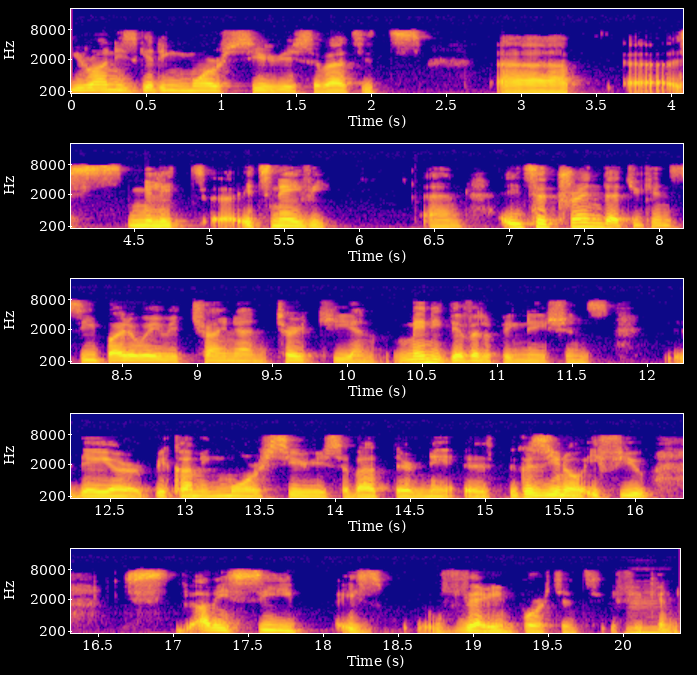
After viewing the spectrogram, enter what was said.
Iran is getting more serious about its uh, uh, milit- uh, its navy. And it's a trend that you can see, by the way, with China and Turkey and many developing nations. They are becoming more serious about their na- uh, because you know if you, I mean, sea is very important if mm-hmm. you can,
